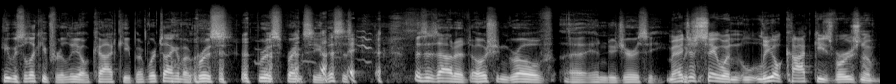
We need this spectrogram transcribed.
he was looking for Leo Kottke, but we're talking about Bruce Bruce Springsteen. This is this is out at Ocean Grove uh, in New Jersey. May I which- just say, when Leo Kottke's version of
